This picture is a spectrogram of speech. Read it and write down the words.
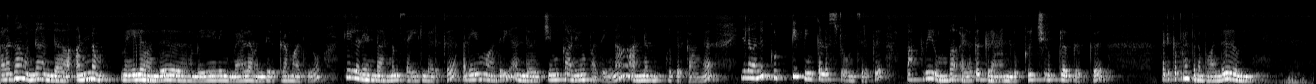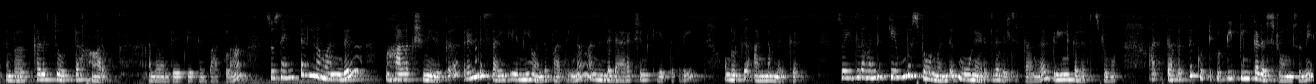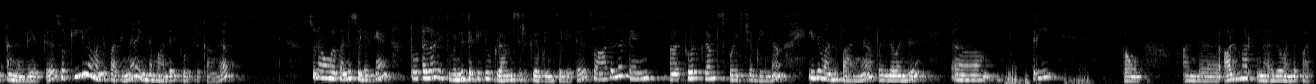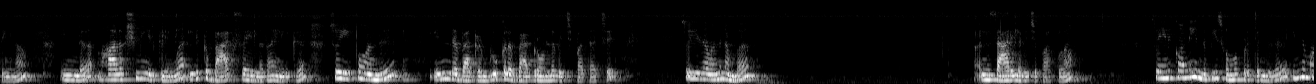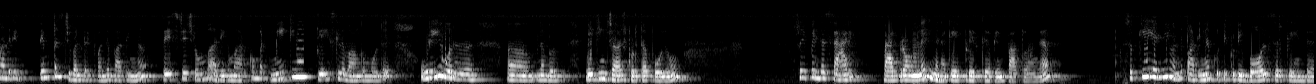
அழகாக வந்து அந்த அன்னம் மேலே வந்து நம்ம இயரிங் மேலே வந்து இருக்கிற மாதிரியும் கீழே ரெண்டு அன்னம் சைடில் இருக்குது அதே மாதிரி அந்த ஜிம்காலையும் பார்த்தீங்கன்னா அன்னம் கொடுத்துருக்காங்க. இதில் வந்து குட்டி பிங்க் கலர் ஸ்டோன்ஸ் இருக்குது பார்க்கவே ரொம்ப அழகாக கிராண்ட் லுக் ரிச் லுக்கில் இருக்குது அதுக்கப்புறம் இப்போ நம்ம வந்து நம்ம கழுத்து விட்ட ஹாரம். அதை வந்து எப்படி இருக்குன்னு பார்க்கலாம். ஸோ சென்டரில் வந்து மகாலட்சுமி இருக்குது ரெண்டு சைட்லேயுமே வந்து பார்த்திங்கன்னா அந்தந்த டைரக்ஷனுக்கு ஏற்றபடி உங்களுக்கு அன்னம் இருக்குது ஸோ இதில் வந்து கெம்பு ஸ்டோன் வந்து மூணு இடத்துல வச்சுருக்காங்க. க்ரீன் கலர் ஸ்டோன் அது தவிர்த்து குட்டி குட்டி பிங்க் கலர் ஸ்டோன்ஸுமே அங்கங்கே இருக்குது ஸோ கீழே வந்து பார்த்திங்கன்னா இந்த மாதிரி கொடுத்துருக்காங்க. ஸோ நான் உங்களுக்கு வந்து சொல்லியிருக்கேன். டோட்டலாக இது வந்து தேர்ட்டி டூ கிராம்ஸ் இருக்குது அப்படின்னு சொல்லிட்டு. ஸோ அதில் டென் டுவெல் கிராம்ஸ் போயிடுச்சு அப்படின்னா இது வந்து பாருங்கள் அப்போ இதை வந்து த்ரீ பவுன் அந்த ஆல்மார்க் இது வந்து பார்த்திங்கன்னா இந்த மகாலட்சுமி இருக்கு இல்லைங்களா? இதுக்கு பேக் சைடில் தான் இருக்குது ஸோ இப்போ வந்து இந்த பேக்ரவுண்ட் ப்ளூ கலர் பேக்ரவுண்டில் வச்சு பார்த்தாச்சு. ஸோ இதை வந்து நம்ம இந்த சாரியில் வச்சு பார்க்கலாம். ஸோ எனக்கு வந்து இந்த பீஸ் ரொம்ப பிடிச்சிருந்தது. இந்த மாதிரி டெம்பிள் ஜுவல்லரிக்கு வந்து பார்த்திங்கன்னா வேஸ்டேஜ் ரொம்ப அதிகமாக இருக்கும். பட் மேக்கிங் ப்ளேஸில் வாங்கும்போது ஒரே ஒரு நம்ம மேக்கிங் சார்ஜ் கொடுத்தா போதும். ஸோ இப்போ இந்த saree பேக்ரவுண்டில் இந்த நகை எப்படி இருக்குது அப்படின்னு பார்க்கலாங்க ஸோ கீழேயுமே வந்து பார்த்திங்கன்னா குட்டி குட்டி பால்ஸ் இருக்குது இந்த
